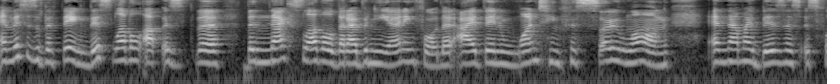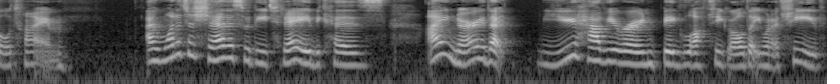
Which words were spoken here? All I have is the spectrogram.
And this is the thing. This level up is the the next level that I've been yearning for, that I've been wanting for so long, and now my business is full time. I wanted to share this with you today because I know that you have your own big lofty goal that you want to achieve.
